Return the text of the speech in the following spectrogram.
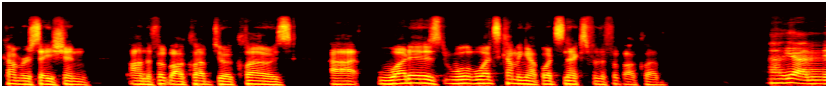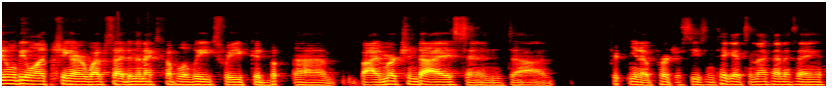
conversation on the football club to a close, uh, what is what's coming up? What's next for the football club? Uh, yeah, I mean, we'll be launching our website in the next couple of weeks where you could uh, buy merchandise and uh, you know purchase season tickets and that kind of thing.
